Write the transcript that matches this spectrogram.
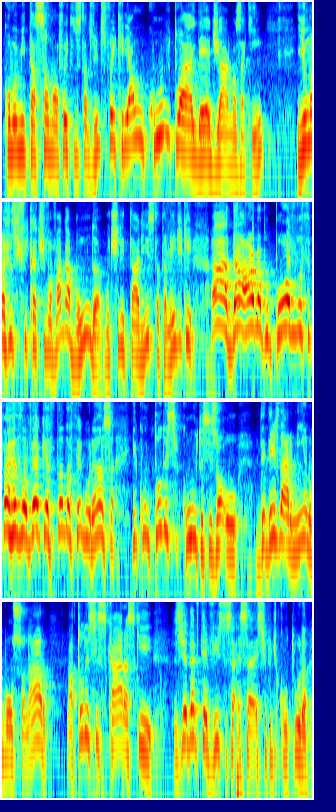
como imitação mal feita dos Estados Unidos, foi criar um culto à ideia de armas aqui e uma justificativa vagabunda, utilitarista também, de que, ah, dá arma pro povo, você vai resolver a questão da segurança. E com todo esse culto, esses, o, desde a arminha no Bolsonaro, a todos esses caras que. Você já deve ter visto essa, essa, esse tipo de cultura.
